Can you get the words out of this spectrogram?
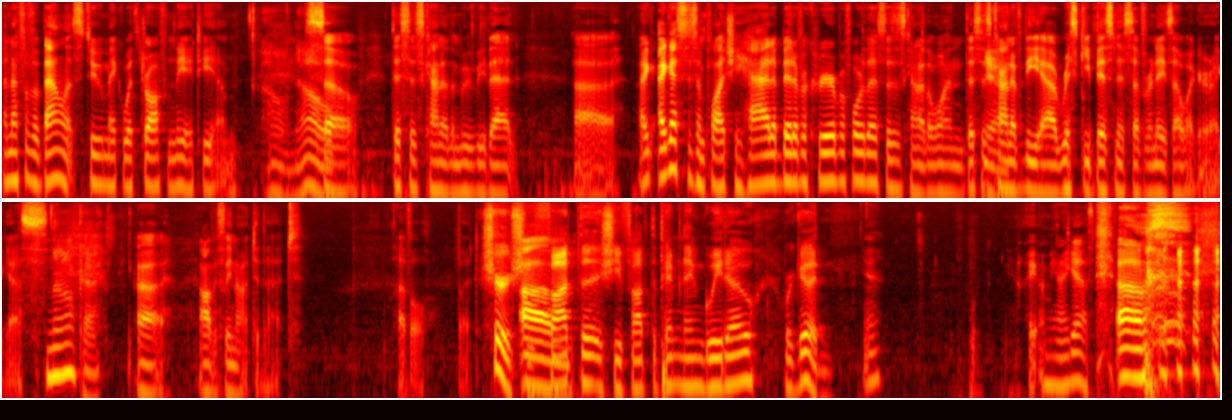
enough of a balance to make a withdrawal from the ATM. Oh no. So this is kind of the movie that. Uh, I, I guess this implied she had a bit of a career before this. This is kind of the one. This is Yeah. kind of the uh, risky business of Renee Zellweger, I guess. no. Okay. Uh, obviously not to that level, but Sure. She Um, fought the she fought the pimp named Guido. We're good. I, I mean, I guess. Um,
